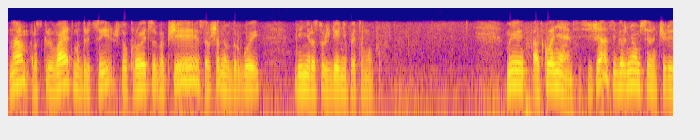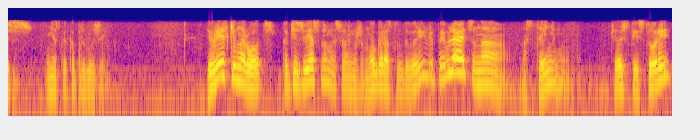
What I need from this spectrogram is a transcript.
нам раскрывает мудрецы, что кроется вообще совершенно в другой линии рассуждения по этому поводу. Мы отклоняемся сейчас и вернемся через несколько предложений. Еврейский народ, как известно, мы с вами уже много раз тут говорили, появляется на, на сцене человеческой истории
